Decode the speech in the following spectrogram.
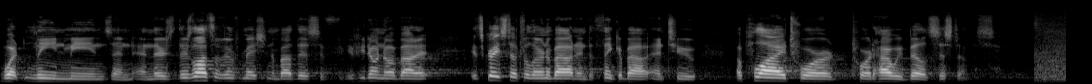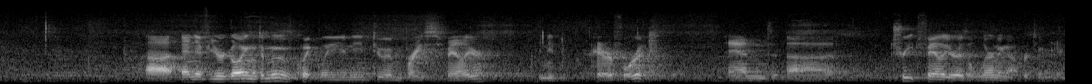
what lean means, and, and there's, there's lots of information about this. If, if you don't know about it, it's great stuff to learn about and to think about and to apply toward, toward how we build systems. Uh, and if you're going to move quickly, you need to embrace failure. You need to prepare for it and uh, treat failure as a learning opportunity.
